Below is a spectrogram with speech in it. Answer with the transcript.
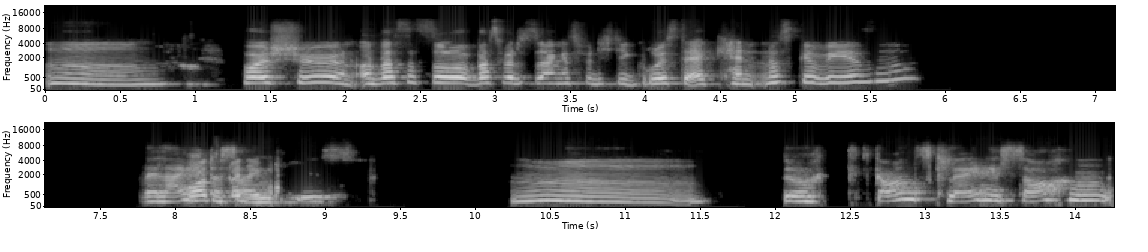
Mm, voll schön. Und was ist so, was würdest du sagen, ist für dich die größte Erkenntnis gewesen? Wie leicht Wort, das eigentlich ist. Mm. Durch ganz kleine Sachen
